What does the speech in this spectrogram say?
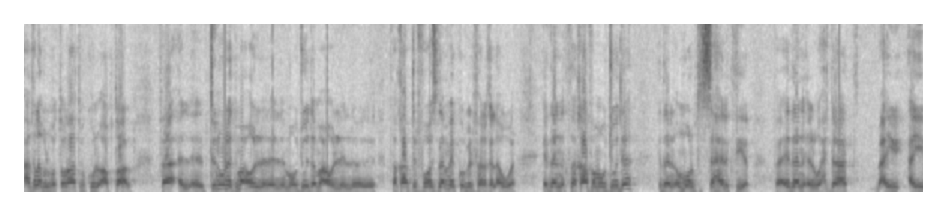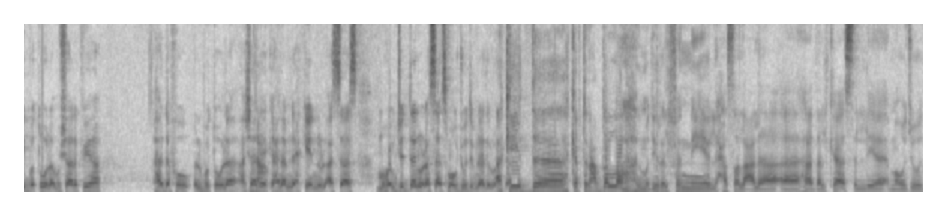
أغلب البطولات بيكونوا أبطال. فبتنولد معه الموجودة معه ثقافة الفوز لما يكون بالفريق الأول. اذا الثقافه موجودة اذا الأمور بتتسهل كثير. فاذا الوحدات بأي أي بطولة مشارك فيها هدفه البطولة. عشان نعم. هيك إحنا بنحكي إنه الأساس مهم جدا والأساس موجود بنادي الوحدات أكيد كابتن عبد الله المدير الفني اللي حصل على هذا الكأس اللي موجود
